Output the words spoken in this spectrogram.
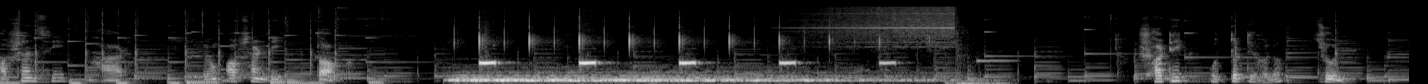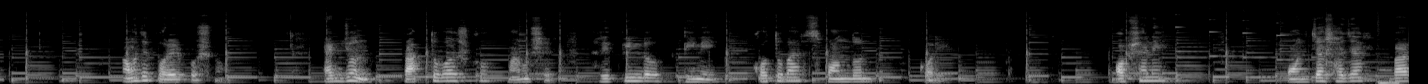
অপশান সি, হাড় এবং অপশান ডি, ত্বক। সঠিক উত্তরটি হল চুল। আমাদের পরের প্রশ্ন, একজন প্রাপ্তবয়স্ক মানুষের হৃৎপিণ্ড দিনে কতবার স্পন্দন করে? অপশান পঞ্চাশ হাজার বার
